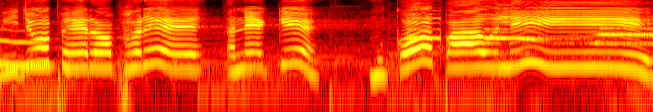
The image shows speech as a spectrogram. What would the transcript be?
બીજો ફેરો ફરે અને કે, મૂકો પાવલી.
